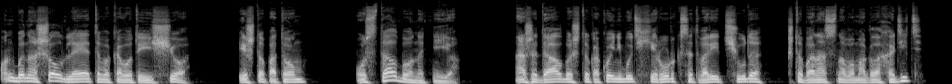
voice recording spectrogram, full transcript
Он бы нашел для этого кого-то еще. И что потом? Устал бы он от нее? Ожидал бы, что какой-нибудь хирург сотворит чудо, чтобы она снова могла ходить?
